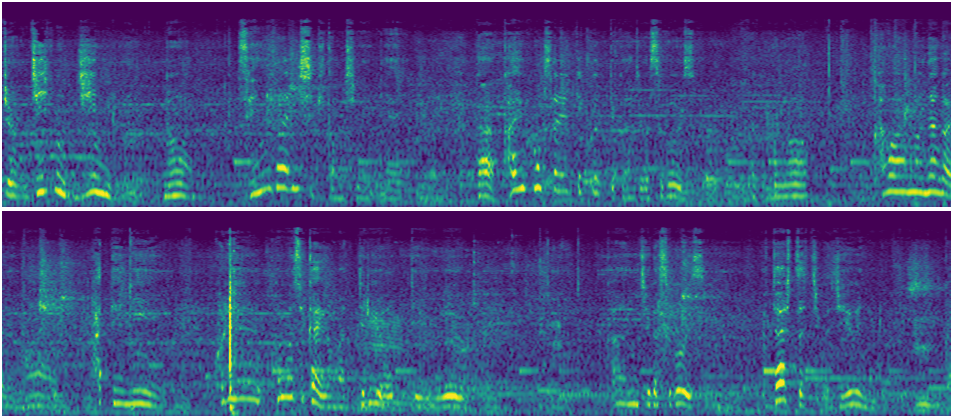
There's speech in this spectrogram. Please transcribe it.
ちろん。人人類の潜在意識かもしれん。ねが解放されていくって感じがすごいするなん。かこの川の流れの果てにこれこの世界が待ってるよっていう感じがすごいする私たちは自由になるっていうか、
